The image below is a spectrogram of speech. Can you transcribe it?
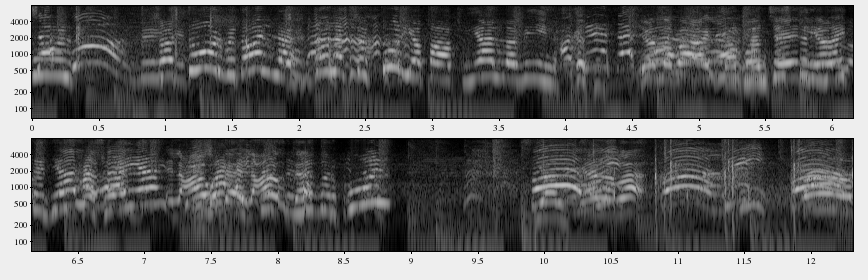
ماني لليفربول شطور بتقول لك بتقول لك شطور يا بابي يلا بينا يلا بقى طب مانشستر يلا. يونايتد يصحى شوية صفر العودة. ليفربول يلا بقى إحنا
